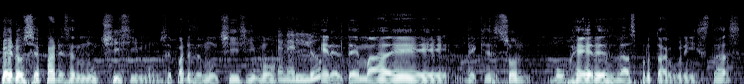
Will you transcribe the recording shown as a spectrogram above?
Pero se parecen muchísimo, se parecen muchísimo En el look. en el tema de, de que son mujeres las protagonistas,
